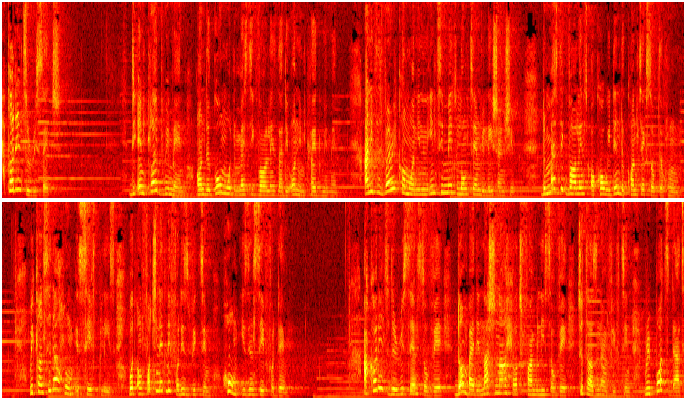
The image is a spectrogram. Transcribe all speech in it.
According to research, the employed women undergo more domestic violence than the unemployed women. And it is very common in an intimate long term relationship. Domestic violence occurs within the context of the home. We consider home a safe place, but unfortunately for this victim, home isn't safe for them. According to the recent survey done by the National Health Family Survey 2015, reports that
